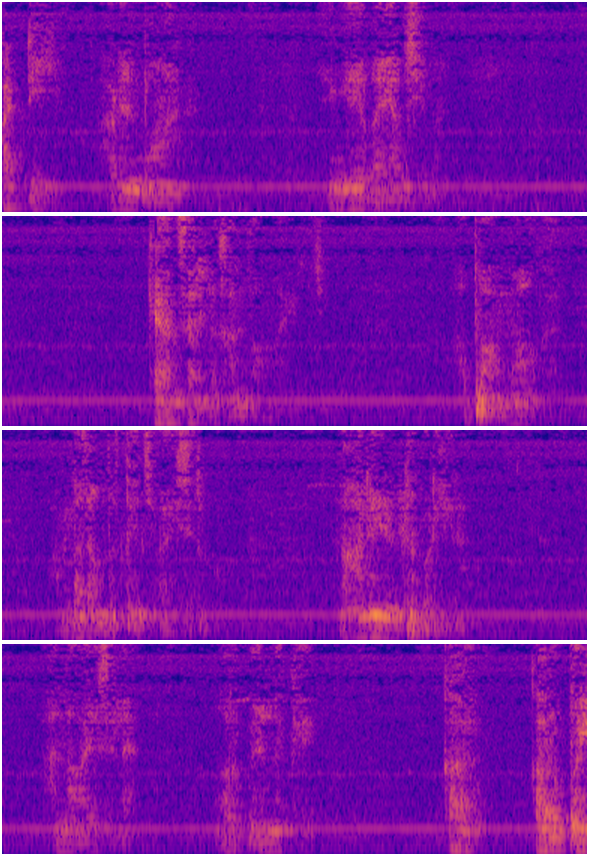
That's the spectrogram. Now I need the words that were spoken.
கட்டி அப்படின்னு போனாங்க. இங்கேயே பயாப்சி பண்ணி கேன்சர்னு கன்ஃபார்ம் ஆயிடுச்சு. அப்போ அம்மாவுக்கு ஐம்பது ஐம்பத்தஞ்சு வயசு இருக்கும். நானே நின்று படிக்கிறேன். அந்த வயசுல ஒரு பெண்ணுக்கு க கருப்பை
